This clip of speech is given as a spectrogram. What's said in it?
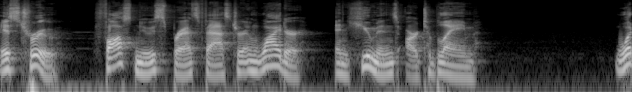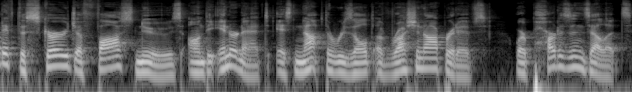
It's true. False news spreads faster and wider, and humans are to blame. What if the scourge of false news on the internet is not the result of Russian operatives, or partisan zealots,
